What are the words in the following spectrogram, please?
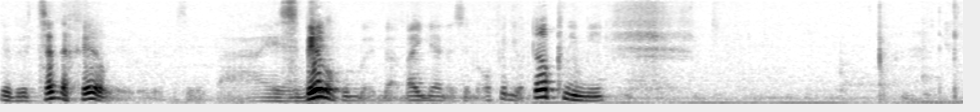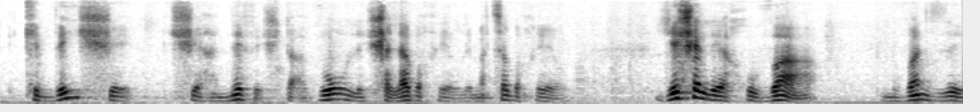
ובצד אחר, ההסבר הוא בעניין הזה באופן יותר פנימי, כדי ש, שהנפש תעבור לשלב אחר, למצב אחר, יש עליה חובה, במובן זה,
